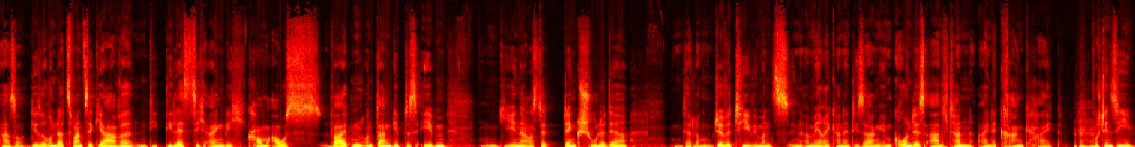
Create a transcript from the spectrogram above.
Also diese 120 Jahre, die, die lässt sich eigentlich kaum ausweiten. Und dann gibt es eben jene aus der Denkschule der, der Longevity, wie man es in Amerika nennt, die sagen, im Grunde ist Altern eine Krankheit. Mhm. Wo stehen Sie?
